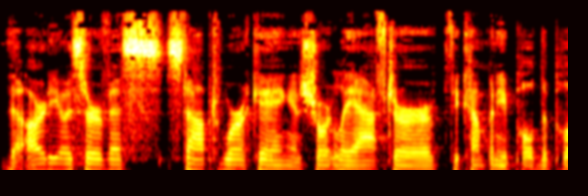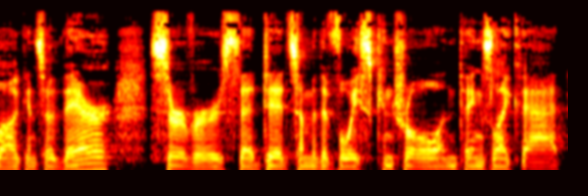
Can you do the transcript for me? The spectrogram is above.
the Rdio service stopped working, and shortly after, the company pulled the plug, and so their servers that did some of the voice control and things like that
